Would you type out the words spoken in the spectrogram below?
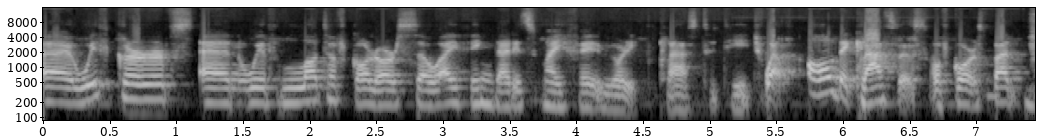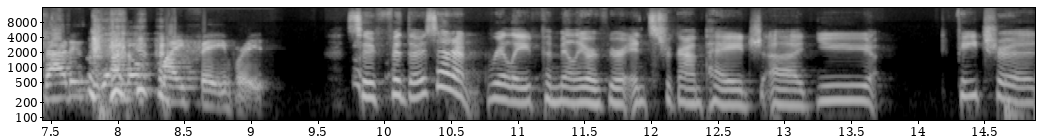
uh, with curves and with lot of colors. So I think that is my favorite class to teach. Well, all the classes, of course, but that is one of my favorites. So, for those that aren't really familiar with your Instagram page, uh, you feature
